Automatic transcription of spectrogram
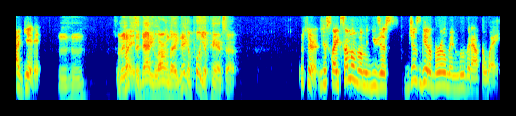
I get it. Mm-hmm. I mean, But- it's a daddy long leg nigga. Pull your pants up. Sure, just like some of them, you just just get a broom and move it out the way.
